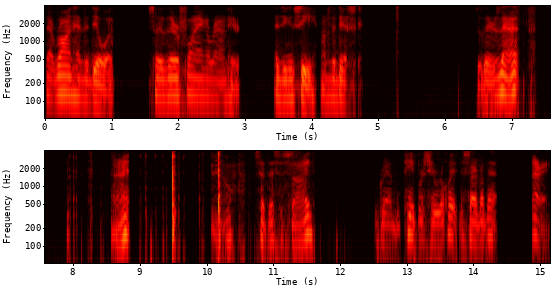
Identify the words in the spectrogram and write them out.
that Ron had to deal with. So they're flying around here, as you can see on the disc. So there's that. Alright. Now, set this aside. Grab the papers here real quick. Sorry about that. Alright.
